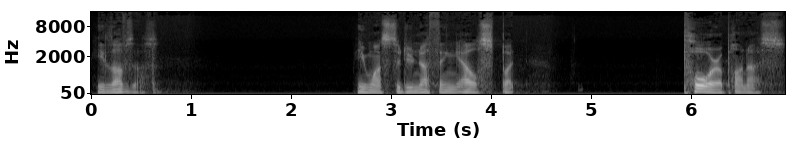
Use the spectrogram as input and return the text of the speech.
He loves us. He wants to do nothing else but pour upon us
